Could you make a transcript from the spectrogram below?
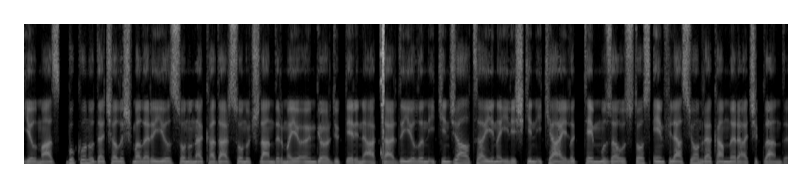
Yılmaz, bu konuda çalışmaları yıl sonuna kadar sonuçlandırmayı öngördüklerini aktardı. Yılın ikinci 6 ayına ilişkin 2 aylık Temmuz-Ağustos enflasyon rakamları açıklandı.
